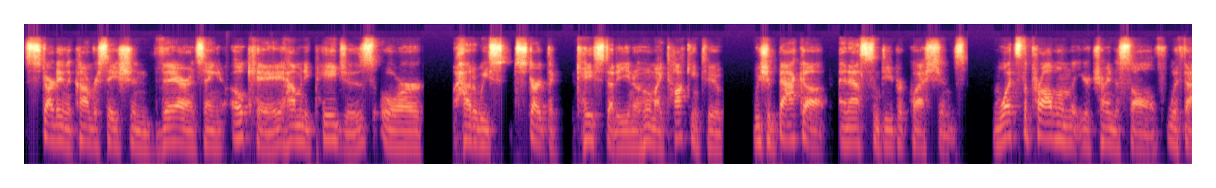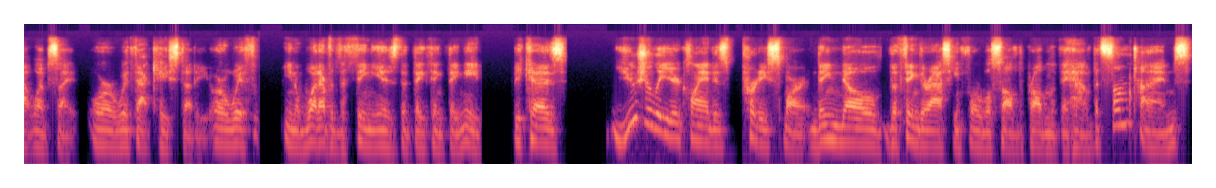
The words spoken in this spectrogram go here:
starting the conversation there and saying okay how many pages or how do we start the case study? You know who am i talking to? We should back up and ask some deeper questions. What's the problem that you're trying to solve with that website or with that case study or with you know whatever the thing is that they think they need? Because usually your client is pretty smart and they know the thing they're asking for will solve the problem that they have. But sometimes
